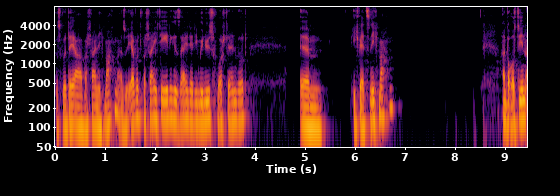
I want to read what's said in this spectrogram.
Das wird er ja wahrscheinlich machen. Also er wird wahrscheinlich derjenige sein, der die Menüs vorstellen wird. Ähm, ich werde es nicht machen. Einfach aus dem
